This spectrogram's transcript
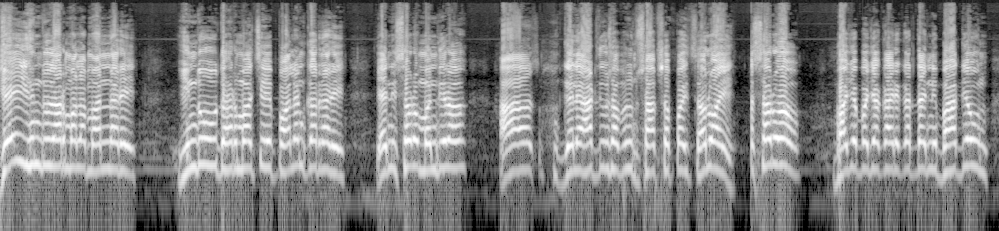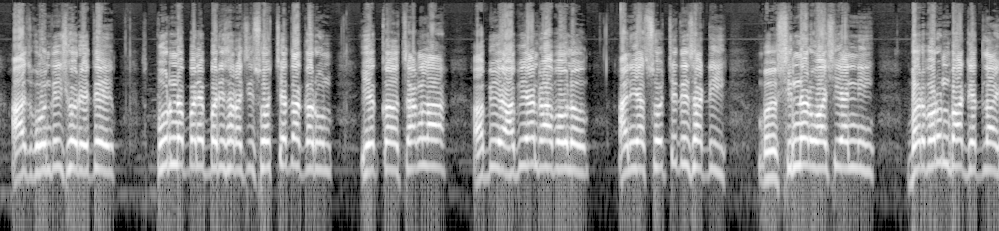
जे हिंदू धर्माला मानणारे हिंदू धर्माचे पालन करणारे यांनी सर्व मंदिरं आज गेल्या आठ दिवसापासून साफसफाई चालू आहे. सर्व भाजपच्या कार्यकर्त्यांनी भाग घेऊन आज गोंदेश्वर येथे पूर्णपणे परिसराची स्वच्छता करून एक चांगला अभि अभियान राबवलं आणि या स्वच्छतेसाठी सिन्नरवासी सिन्नरवासियांनी भरभरून भाग घेतलाय.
